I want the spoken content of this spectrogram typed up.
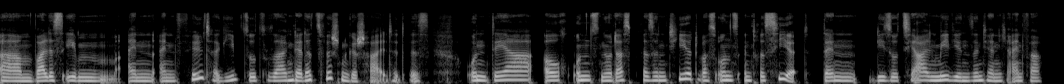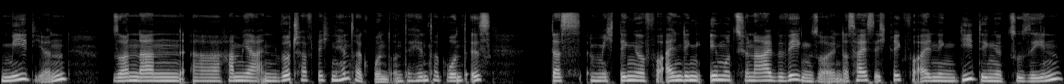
ähm, weil es eben einen, Filter gibt, sozusagen, der dazwischen geschaltet ist und der auch uns nur das präsentiert, was uns interessiert. Denn die sozialen Medien sind ja nicht einfach Medien, sondern äh, haben ja einen wirtschaftlichen Hintergrund. Und der Hintergrund ist, dass mich Dinge vor allen Dingen emotional bewegen sollen. Das heißt, ich kriege vor allen Dingen die Dinge zu sehen,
